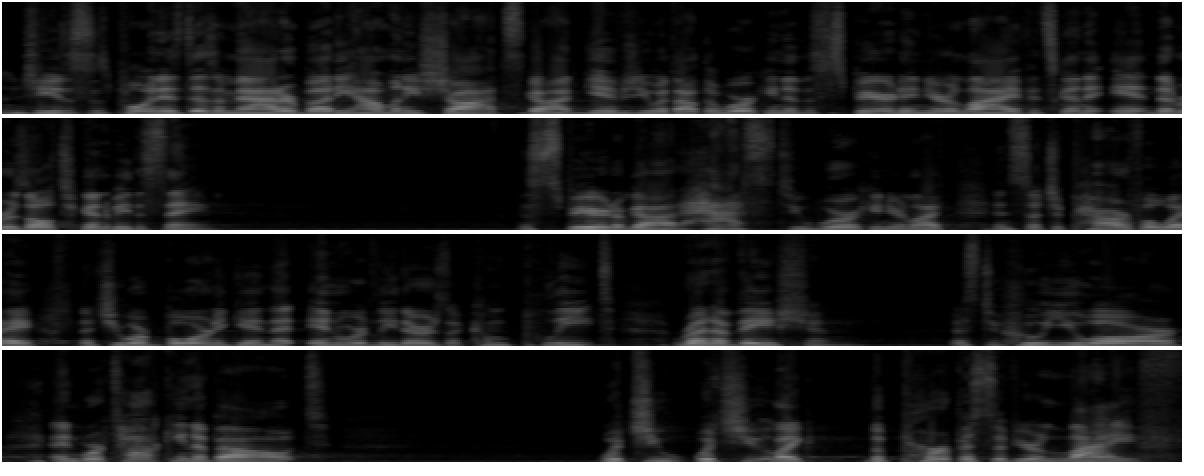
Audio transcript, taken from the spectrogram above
And Jesus' point is, it doesn't matter, buddy, how many shots God gives you without the working of the Spirit in your life, it's to end, the results are going to be the same. The Spirit of God has to work in your life in such a powerful way that you are born again, that inwardly there is a complete renovation as to who you are. And we're talking about what you, what you, like the purpose of your life.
